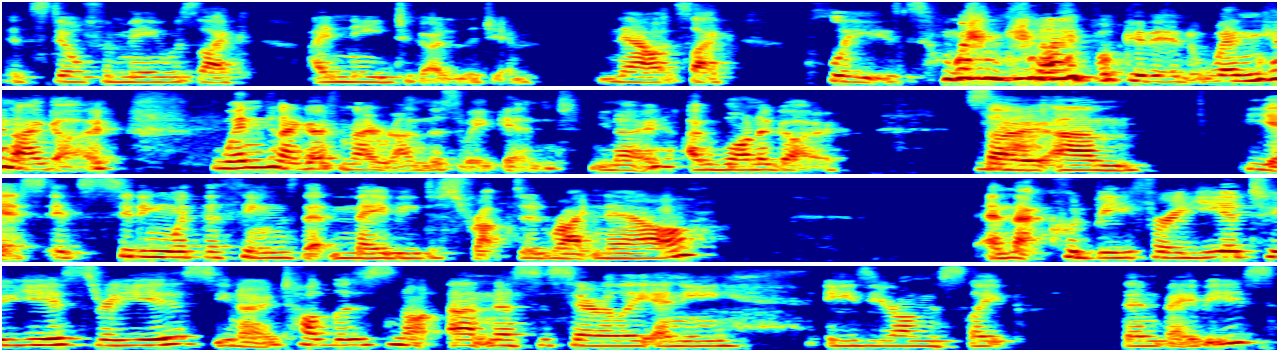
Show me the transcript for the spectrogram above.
It still for me was like I need to go to the gym. Now it's like, please, when can I book it in? When can I go? When can I go for my run this weekend? You know, I want to go. So yeah. um yes, it's sitting with the things that may be disrupted right now. And that could be for a year, two years, three years. You know, toddlers not aren't necessarily any easier on the sleep than babies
